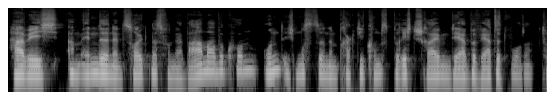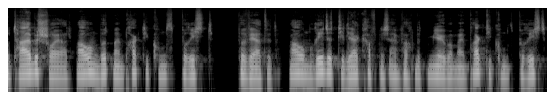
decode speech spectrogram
habe ich am Ende ein Zeugnis von der Barmer bekommen und ich musste einen Praktikumsbericht schreiben, der bewertet wurde. Total bescheuert. Warum wird mein Praktikumsbericht bewertet? Warum redet die Lehrkraft nicht einfach mit mir über meinen Praktikumsbericht,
